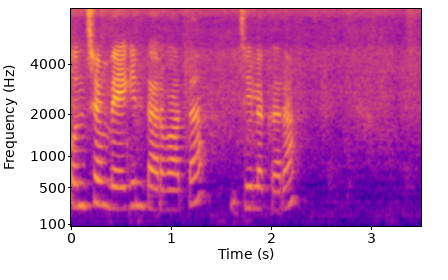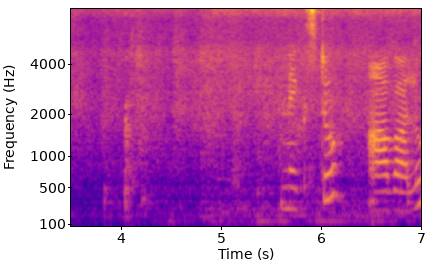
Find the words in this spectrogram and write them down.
కొంచెం వేగిన తర్వాత జీలకర్ర నెక్స్ట్ ఆవాలు.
